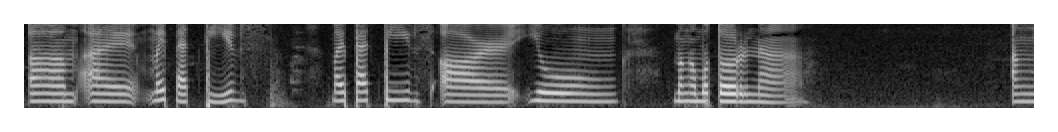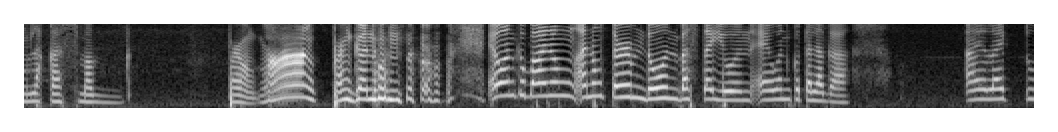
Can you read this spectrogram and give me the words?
um, I, my pet peeves. My pet peeves are yung mga motor na ang lakas mag parang parang ganun. ewan ko ba anong anong term doon basta yun ewan ko talaga. I like to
